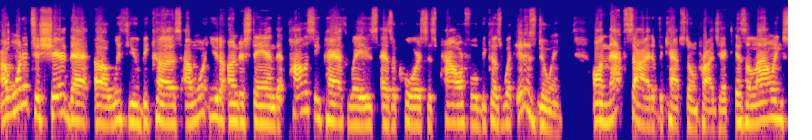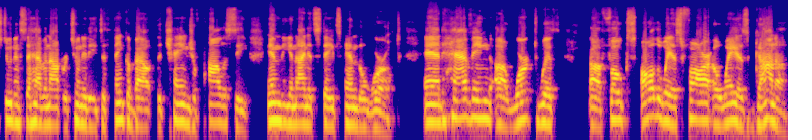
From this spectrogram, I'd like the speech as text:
I wanted to share that uh, with you because I want you to understand that Policy Pathways as a course is powerful because what it is doing on that side of the capstone project is allowing students to have an opportunity to think about the change of policy in the United States and the world. And having uh, worked with uh, folks all the way as far away as Ghana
